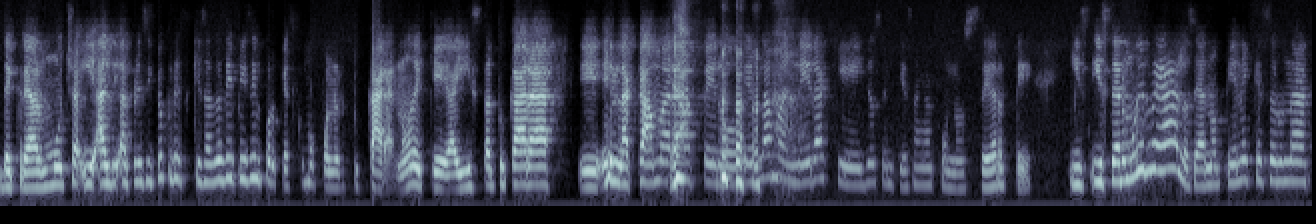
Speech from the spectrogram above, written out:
de crear mucha, y al, al, principio quizás es difícil porque es como poner tu cara, ¿no? De que ahí está tu cara eh, en la cámara, pero es la manera que ellos empiezan a conocerte y, y, ser muy real, o sea, no tiene que ser una,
